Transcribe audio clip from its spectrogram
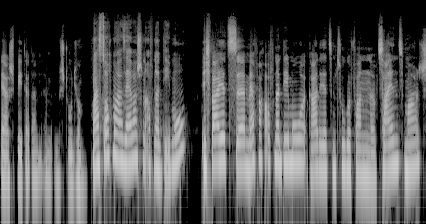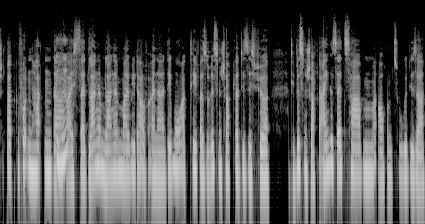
eher später dann im, im Studium. Warst du auch mal selber schon auf einer Demo? Ich war jetzt äh, mehrfach auf einer Demo, gerade jetzt im Zuge von äh, Science March stattgefunden hatten. Da mhm. war ich seit langem, langem mal wieder auf einer Demo aktiv, also Wissenschaftler, die sich für die Wissenschaft eingesetzt haben, auch im Zuge dieser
